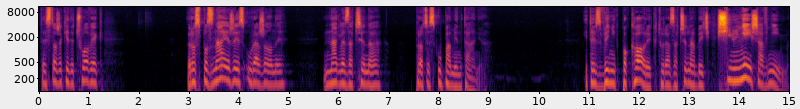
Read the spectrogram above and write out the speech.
to jest to, że kiedy człowiek rozpoznaje, że jest urażony, nagle zaczyna proces upamiętania. I to jest wynik pokory, która zaczyna być silniejsza w nim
